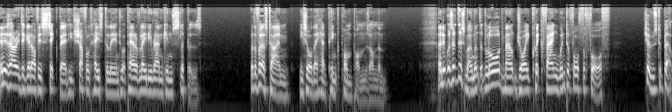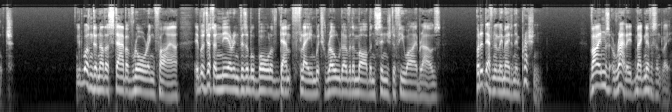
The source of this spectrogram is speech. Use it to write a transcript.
In his hurry to get off his sick bed, he'd shuffled hastily into a pair of Lady Ramkin's slippers. For the first time, he saw they had pink pom-poms on them. And it was at this moment that Lord Mountjoy Quickfang Winterforth Fourth chose to belch. It wasn't another stab of roaring fire. It was just a near invisible ball of damp flame which rolled over the mob and singed a few eyebrows. But it definitely made an impression. Vimes rallied magnificently.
